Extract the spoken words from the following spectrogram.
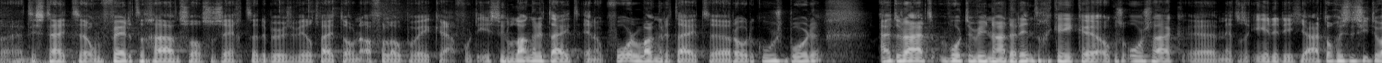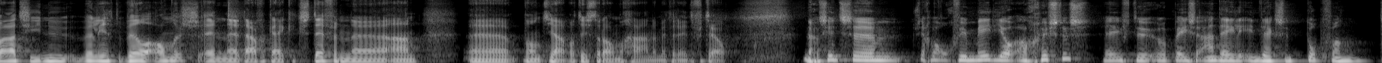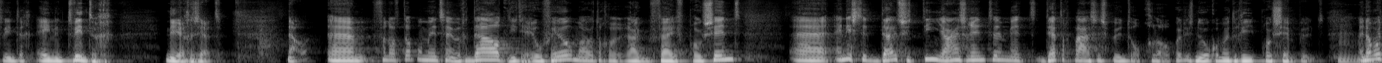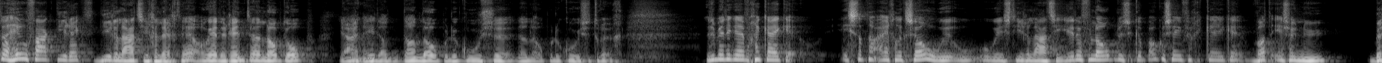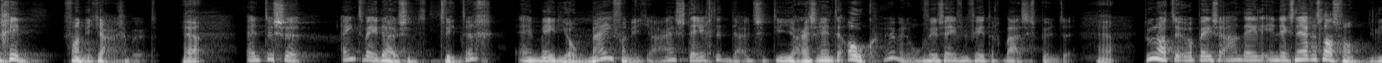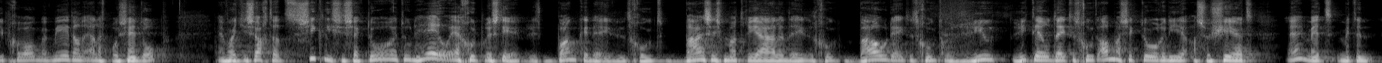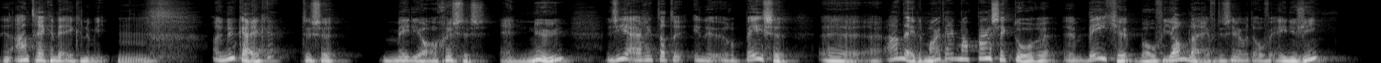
Eh, het is tijd eh, om verder te gaan. Zoals ze zegt, uh, de beurzen wereldwijd tonen afgelopen week ja, voor het eerst in langere tijd en ook voor langere tijd rode koersborden. Uiteraard wordt er weer naar de rente gekeken, ook als oorzaak, net als eerder dit jaar. Toch is de situatie nu wellicht wel anders. En daarvoor kijk ik Stefan aan. want ja, wat is er allemaal gaande met de rente? Vertel. Nou, sinds um, zeg maar ongeveer medio augustus heeft de Europese aandelenindex een top van 2021 neergezet. Nou, um, vanaf dat moment zijn we gedaald, niet heel veel, maar toch ruim 5 procent. Uh, en is de Duitse tienjaarsrente met 30 basispunten opgelopen, dus 0,3 procentpunt. Mm En dan wordt er heel vaak direct die relatie gelegd. Hè? Oh ja, de rente loopt op. Ja, mm nee, dan, dan, lopen de koersen, dan lopen de koersen terug. Dus dan ben ik even gaan kijken, is dat nou eigenlijk zo? Hoe, hoe, hoe is die relatie eerder verlopen? Dus ik heb ook eens even gekeken, wat is er nu begin van dit jaar gebeurd? Ja. En tussen Eind 2020 en medio mei van dit jaar steeg de Duitse tienjaarsrente ook, met ongeveer 47 basispunten. Ja. Toen had de Europese aandelenindex nergens last van. Die liep gewoon met meer dan 11% op. En wat je zag, dat cyclische sectoren toen heel erg goed presteerden. Dus banken deden het goed, basismaterialen deden het goed, bouw deed het goed, retail deed het goed. Allemaal sectoren die je associeert hè, met, met een, een aantrekkende economie. Mm En nu kijken, tussen medio augustus en nu, zie je eigenlijk dat er in de Europese uh, aandelenmarkt eigenlijk maar een paar sectoren een beetje boven Jan blijven. Dus dan hebben we het over energie,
